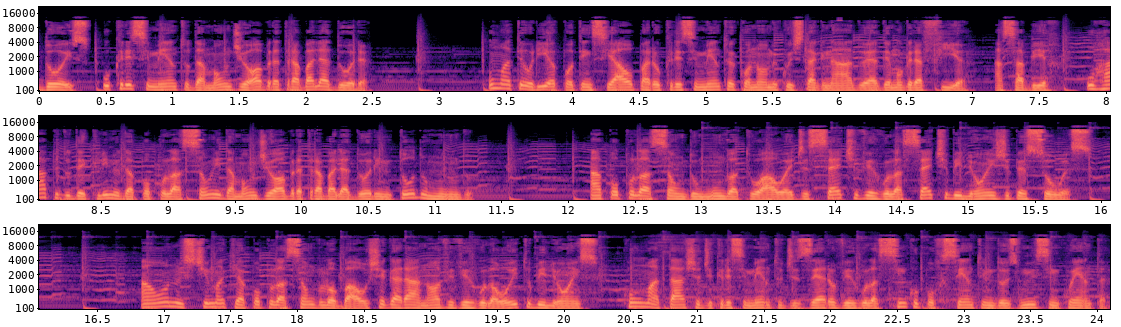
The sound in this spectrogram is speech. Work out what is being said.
2. O crescimento da mão de obra trabalhadora. Uma teoria potencial para o crescimento econômico estagnado é a demografia, a saber, o rápido declínio da população e da mão de obra trabalhadora em todo o mundo. A população do mundo atual é de 7,7 bilhões de pessoas. A ONU estima que a população global chegará a 9,8 bilhões, com uma taxa de crescimento de 0,5% em 2050,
